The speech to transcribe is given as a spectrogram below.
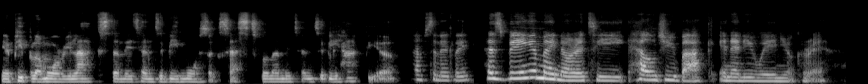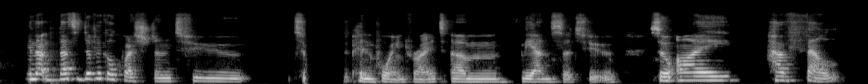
you know people are more relaxed and they tend to be more successful and they tend to be happier. Absolutely. Has being a minority held you back in any way in your career? I mean that that's a difficult question to to pinpoint, right? Um, the answer to. So I have felt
